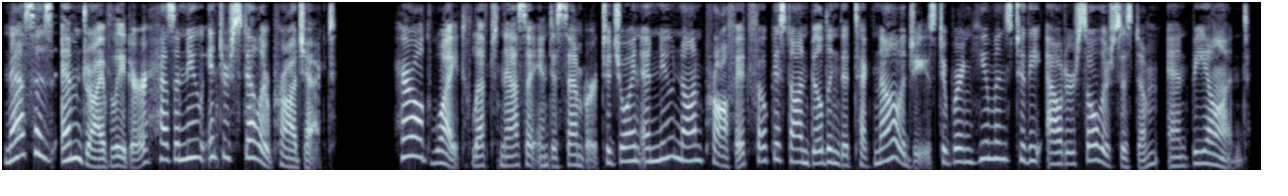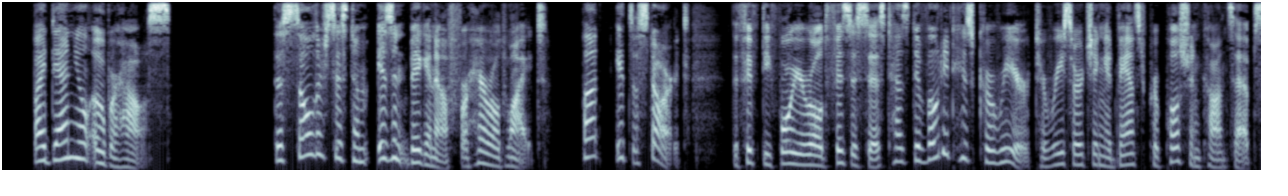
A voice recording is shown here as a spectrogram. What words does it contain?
NASA's EmDrive leader has a new interstellar project. Harold White left NASA in December to join a new nonprofit focused on building the technologies to bring humans to the outer solar system and beyond. By Daniel Oberhaus. The solar system isn't big enough for Harold White, but it's a start. The 54 year old physicist has devoted his career to researching advanced propulsion concepts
